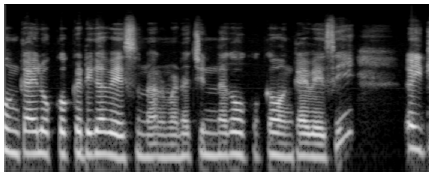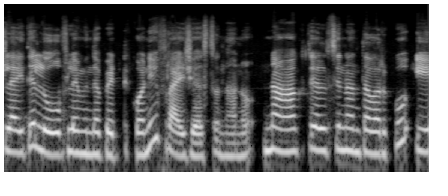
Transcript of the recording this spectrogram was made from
వంకాయలు ఒక్కొక్కటిగా వేస్తున్నాను అనమాట చిన్నగా ఒక్కొక్క వంకాయ వేసి ఇట్లా అయితే లో ఫ్లేమ్ మీద పెట్టుకొని ఫ్రై చేస్తున్నాను. నాకు తెలిసినంత వరకు ఏ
